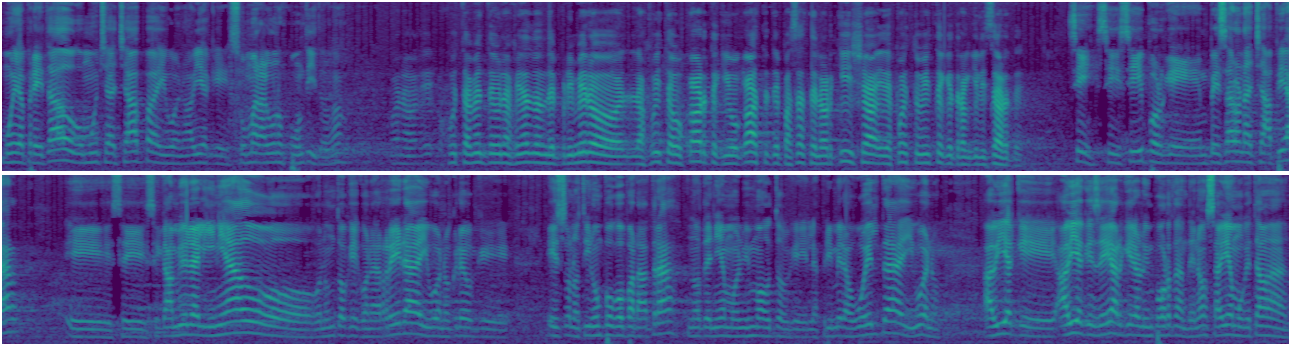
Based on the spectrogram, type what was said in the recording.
muy apretados, con mucha chapa y bueno, había que sumar algunos puntitos, ¿no? Bueno, eh, justamente una final donde primero la fuiste a buscar, te equivocaste, te pasaste la horquilla y después tuviste que tranquilizarte. Sí, sí, sí, porque empezaron a chapear, eh, se, cambió el alineado con un toque con Herrera y bueno, creo que eso nos tiró un poco para atrás, no teníamos el mismo auto que las primeras vueltas y bueno, había que, había que llegar, que era lo importante, ¿no? Sabíamos que estaban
